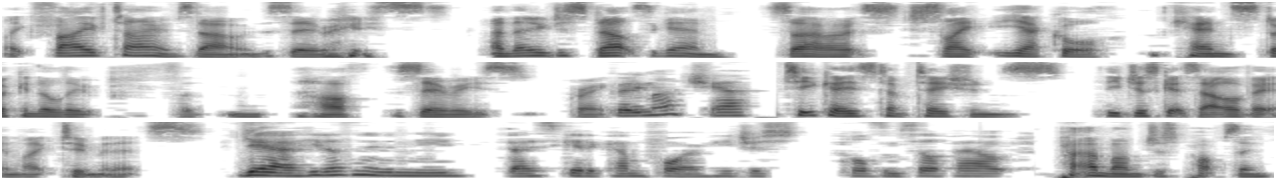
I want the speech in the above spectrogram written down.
like five times now in the series, and then he just starts again. So it's just like, yeah, cool. Ken's stuck in the loop for half the series. Great. Pretty much, yeah. TK's Temptations, he just gets out of it in like two minutes. Yeah, he doesn't even need Daisuke to come for him. He just pulls himself out. Patamon just pops in.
